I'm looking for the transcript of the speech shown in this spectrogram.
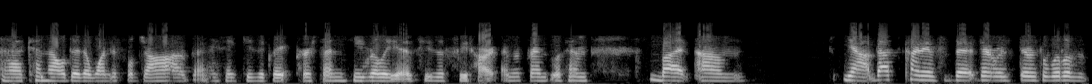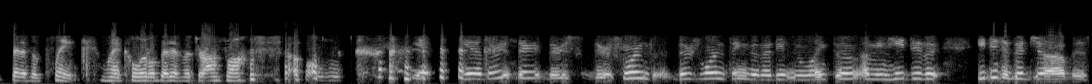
uh, Kamel did a wonderful job, and I think he's a great person. He really is. He's a sweetheart. I'm friends with him, but um, yeah, that's kind of the there was there was a little bit of a plink, like a little bit of a drop off. So yeah, yeah. There's there, there's there's one there's one thing that I didn't like though. I mean, he did a he did a good job as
